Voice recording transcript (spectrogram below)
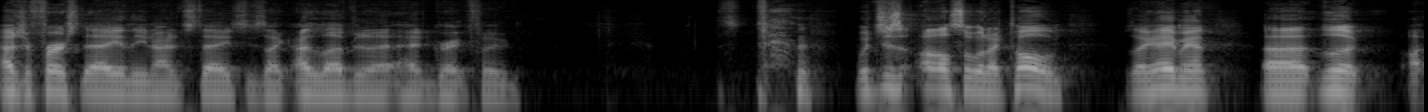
"How's your first day in the United States?" He's like, "I loved it. I had great food." Which is also what I told him. I was like, "Hey, man, uh, look, uh,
